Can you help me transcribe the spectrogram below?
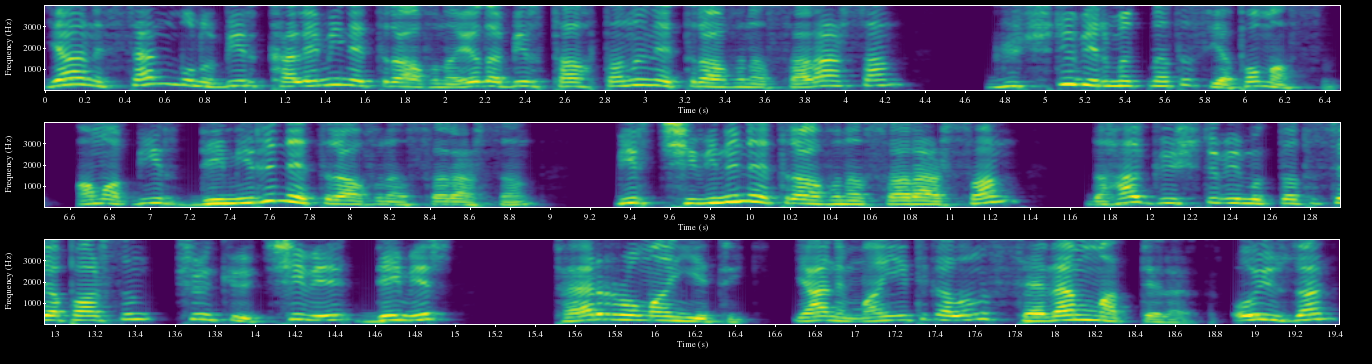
Yani sen bunu bir kalemin etrafına ya da bir tahtanın etrafına sararsan güçlü bir mıknatıs yapamazsın. Ama bir demirin etrafına sararsan, bir çivinin etrafına sararsan daha güçlü bir mıknatıs yaparsın. Çünkü çivi, demir ferromanyetik yani manyetik alanı seven maddelerdir. O yüzden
